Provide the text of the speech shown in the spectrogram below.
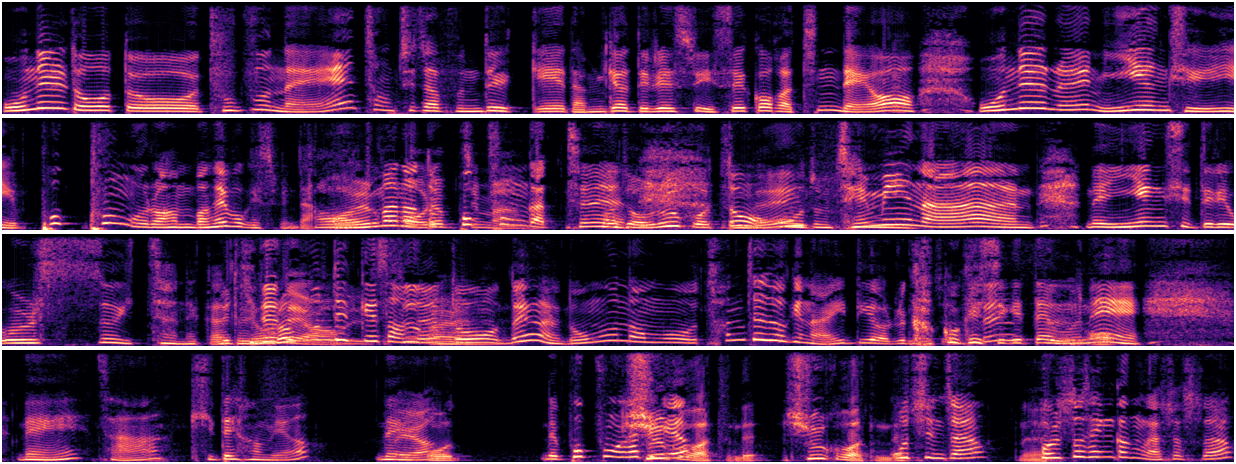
오늘도 또 두 분의 청취자분들께 남겨드릴 수 있을 것 같은데요. 오늘은 이행시 폭풍으로 한번 해보겠습니다. 어, 얼마나 또. 폭풍 같은 맞아, 어려울 것또 같은데. 어, 좀 재미난 네, 이행시들이 올 수 있지 않을까. 네, 또 기대돼요. 여러분들께서는 네. 또 네, 너무너무 천재적인 아이디어를 갖고 계시기 센스. 때문에 네, 자 기대하며 네? 어, 네 폭풍 쉬울 것 하시게요? 같은데? 쉬울 것 같은데? 오 진짜요? 네. 벌써 생각나셨어요?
